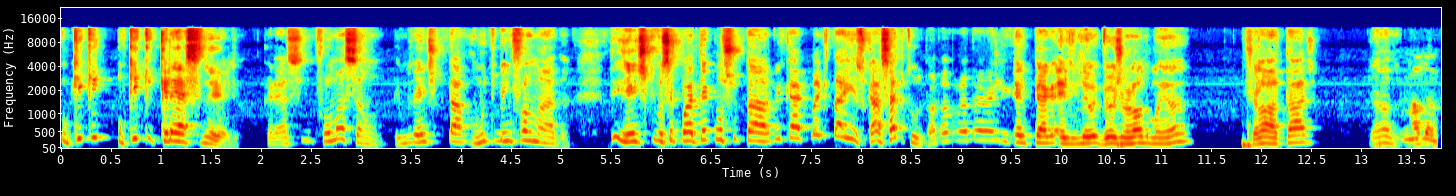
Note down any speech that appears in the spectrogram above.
o que, que o que, que cresce nele? Cresce informação. Tem muita gente que está muito bem informada. Tem gente que você pode até consultar. Vem cá, como é que está isso? O cara sabe tudo. Ele, pega, ele vê o jornal da manhã, jornal da tarde. Nada.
